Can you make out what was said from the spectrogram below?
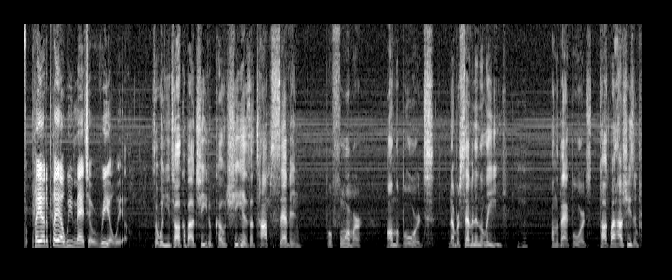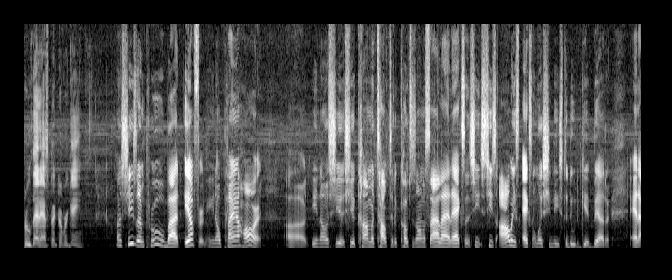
for player to player, we match up real well. So when you talk about Cheatham, coach, she is a top seven performer on the boards, number seven in the league mm-hmm. on the backboards. Talk about how she's improved that aspect of her game. Well, she's improved by effort, you know, playing hard. Uh, you know, she she'll come and talk to the coaches on the sideline, asking. She she's always asking what she needs to do to get better, and I,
